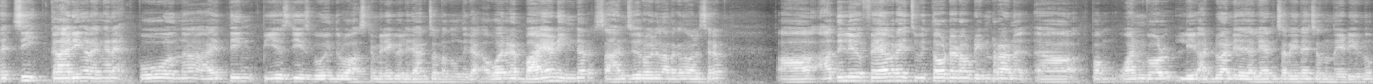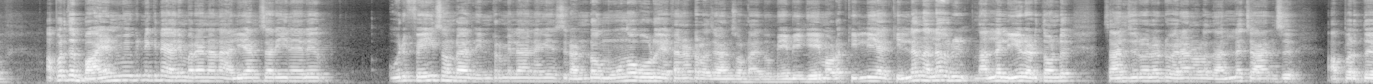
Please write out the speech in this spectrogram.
ലെറ്റ് സി കാര്യങ്ങൾ എങ്ങനെ പോകുമെന്ന് I think P S G is going through ആസ്റ്റമിലേക്ക് വലിയ ചാൻസ് ഉണ്ടെന്ന് തോന്നുന്നില്ല. അതുപോലെ തന്നെ ബയൺ ഇന്റർ സാൻ സീറോയിൽ നടക്കുന്ന മത്സരം. അതിൽ favourites without a doubt Inter ആണ്. ഇപ്പം one goal advantage Allianz Arena ചെന്ന് നേടിയിരുന്നു. അപ്പുറത്തെ ബയൺ മ്യൂണിക്കിന്റെ കാര്യം പറയാനാണ്. അലിയാൻസ് അറീനയിൽ ഒരു ഫേസ് ഉണ്ടായിരുന്നു. ഇന്റർ മിലാൻ അഗേൻസ്റ്റ് രണ്ടോ മൂന്നോ ഗോൾ കയറ്റാനായിട്ടുള്ള ചാൻസ് ഉണ്ടായിരുന്നു. മേ ബി ഗെയിം അവിടെ കില്ല് ചെയ്യാൻ കില്ലെന്നല്ല ഒരു നല്ല ലീഡ് എടുത്തുകൊണ്ട് സാൻസിറോയിലോട്ട് വരാനുള്ള നല്ല ചാൻസ് അപ്പുറത്ത്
